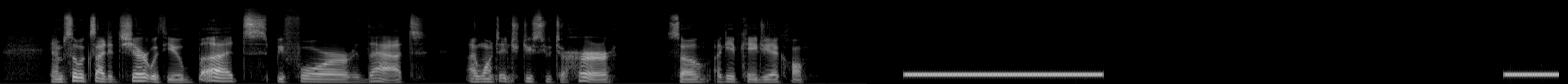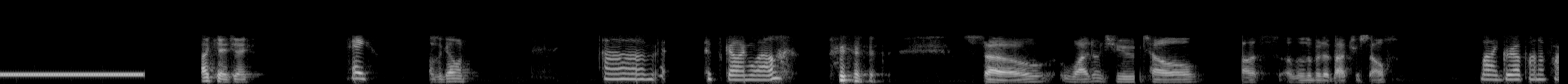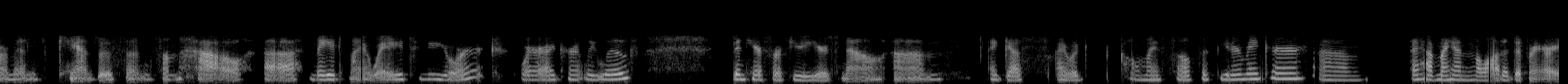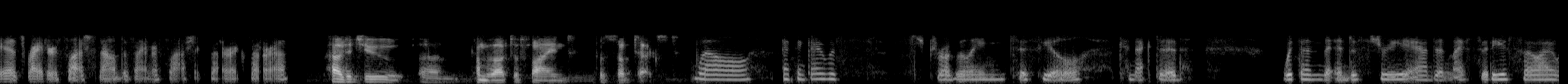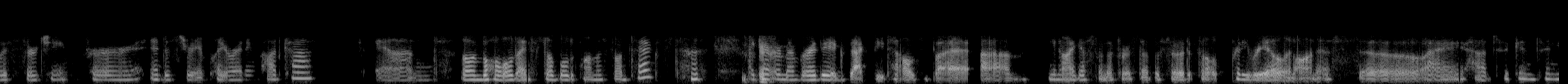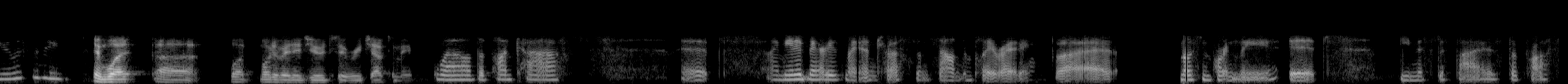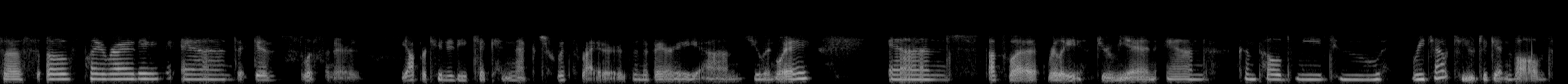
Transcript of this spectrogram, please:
And I'm so excited to share it with you, but before that, I want to introduce you to her, so I gave KJ a call. Hi, KJ. Hey. How's it going? Um, it's going well. so, why don't you tell us a little bit about yourself? Well, I grew up on a farm in Kansas and somehow uh, made my way to New York, where I currently live. Been here for a few years now. Um, I guess I would call myself a theater maker. Um, I have my hand in a lot of different areas, writer slash sound designer slash et cetera, et cetera. How did you um, come about to find the subtext? Well, I think I was struggling to feel connected within the industry and in my city, so I was searching for industry and playwriting podcasts and lo and behold, I stumbled upon the subtext. I can't remember the exact details, but um, you know, I guess from the first episode, it felt pretty real and honest, so I had to continue listening. And what uh, what motivated you to reach out to me? Well, the podcast, it, I mean, it marries my interests in sound and playwriting, but most importantly, it demystifies the process of playwriting and it gives listeners the opportunity to connect with writers in a very um, human way. And that's what really drew me in and compelled me to reach out to you to get involved.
